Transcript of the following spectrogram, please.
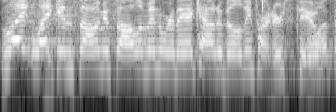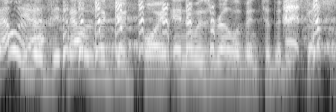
Like, like in Song of Solomon, were they accountability partners too? Well, that was Yeah. a that was a good point, and it was relevant to the discussion.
